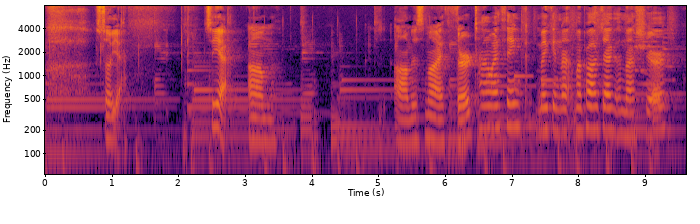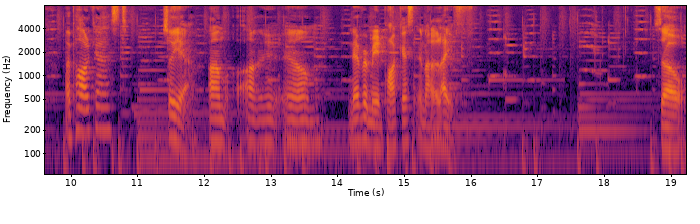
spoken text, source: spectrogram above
So yeah. So yeah. Um. Um, this is my third time, I think, making my project. I'm not sure. My podcast. So yeah, um, I um, never made a podcast in my life. So,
